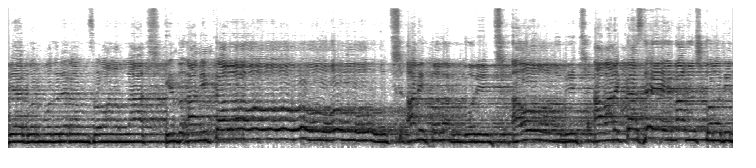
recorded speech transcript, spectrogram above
বিয়ে করব ধরে রামসুল্লাহ কিন্তু আমি কালো আমি হলাম গরিব। আও নবী, আমার কাছে মানুষ কোনদিন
